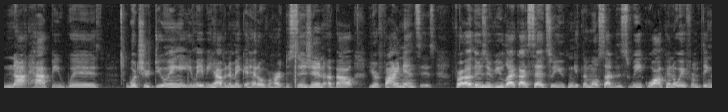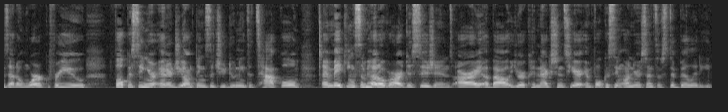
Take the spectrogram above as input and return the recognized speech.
not happy with what you're doing and you may be having to make a head over heart decision about your finances. For others of you, like I said, so you can get the most out of this week, walking away from things that don't work for you, focusing your energy on things that you do need to tackle and making some head over heart decisions, all right, about your connections here and focusing on your sense of stability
